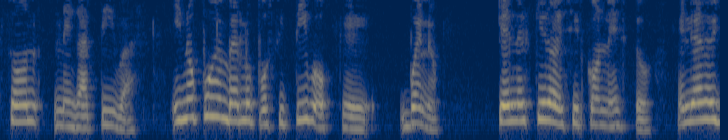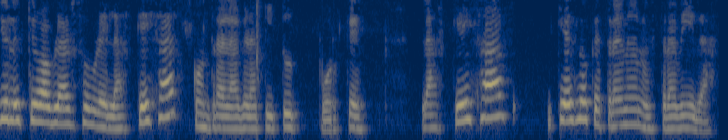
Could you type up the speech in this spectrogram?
son negativas y no pueden ver lo positivo que, bueno, ¿qué les quiero decir con esto? El día de hoy yo les quiero hablar sobre las quejas contra la gratitud. ¿Por qué? Las quejas, ¿qué es lo que traen a nuestra vida?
